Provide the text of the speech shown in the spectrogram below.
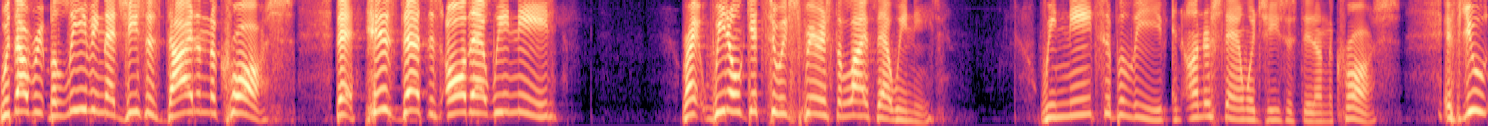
Without re- believing that Jesus died on the cross, that his death is all that we need, right? We don't get to experience the life that we need. We need to believe and understand what Jesus did on the cross if you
